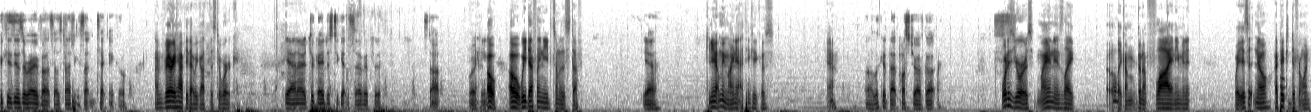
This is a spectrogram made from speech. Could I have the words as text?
because he was a robot, so I was trying to think of something technical. I'm very happy that we got this to work. Yeah, I know. It took ages to get the server to start working. Oh, oh, we definitely need some of this stuff. yeah. Can you help me mine it? I think it goes. Yeah. Oh, look at that posture I've got. What is yours? Mine is like, oh, like I'm gonna fly any minute. Wait, is it? No, I picked a different one.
